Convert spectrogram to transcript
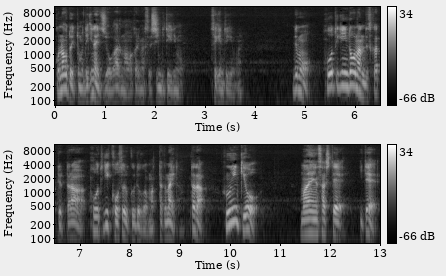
こんなこと言ってもできない事情があるのは分かりますよ。心理的にも。世間的にもね。でも法的にどうなんですかって言ったら法的拘束力が全くないと。ただ雰囲気を蔓延させていて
